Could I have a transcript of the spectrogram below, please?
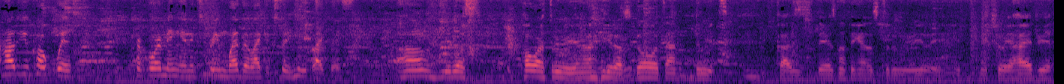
how do you cope with performing in extreme weather like extreme heat like this? Um, you just power through, you know, you just go out and do it. Because there's nothing else to do really. You make sure you hydrate.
